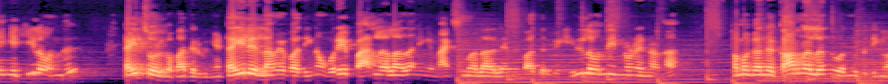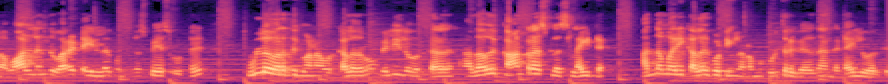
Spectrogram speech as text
நீங்கள் கீழே வந்து டைல்ஸ் ஒர்க்கை பார்த்துருப்பீங்க. டைல் எல்லாமே பார்த்தீங்கன்னா ஒரே பேரலாக தான் நீங்கள் மேக்ஸிமம் எல்லா இதுலையுமே பார்த்துருப்பீங்க. இதில் வந்து இன்னொன்று என்னென்னா நமக்கு அந்த கார்னர்லேருந்து வந்து பார்த்தீங்களா வால்லேருந்து வர டைலில் கொஞ்சம் ஸ்பேஸ் விட்டு உள்ளே வரதுக்கான ஒரு கலரும் வெளியில் ஒரு கலர் அதாவது கான்ட்ராஸ்ட் ப்ளஸ் லைட்டு அந்த மாதிரி கலர் கோட்டிங்கில் நம்ம கொடுத்துருக்கிறது தான் இந்த டைல் ஒர்க்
